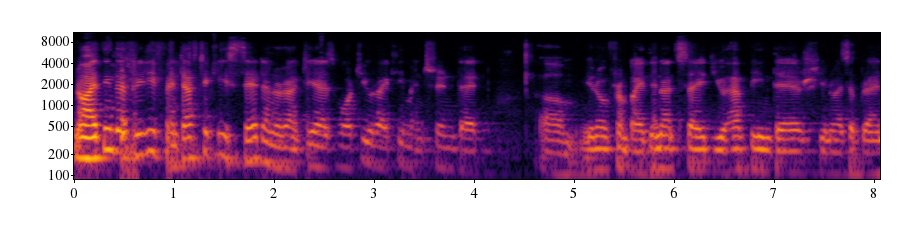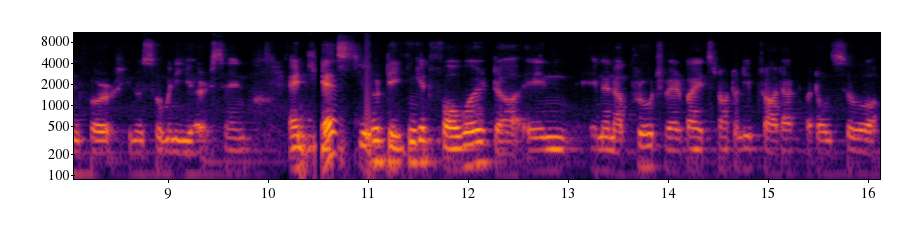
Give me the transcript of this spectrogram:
No, I think that's really fantastically said, Anuragji, as what you rightly mentioned that um, you know from Baidyanath's side, you have been there, you know, as a brand for you know so many years, and and yes, you know, taking it forward uh, in in an approach whereby it's not only product but also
